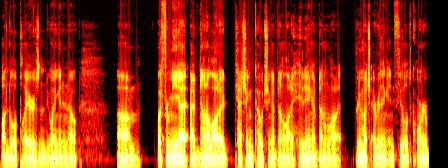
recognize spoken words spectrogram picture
bundle of players and going in and out. Um, but for me, I, I've done a lot of catching, coaching. I've done a lot of hitting. I've done a lot of pretty much everything infield, corner,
